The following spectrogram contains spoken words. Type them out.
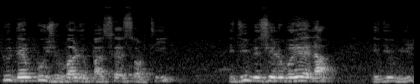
Tout d'un coup, je vois le pasteur sortir. Il dit, monsieur le bonheur est là Il dit, oui.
